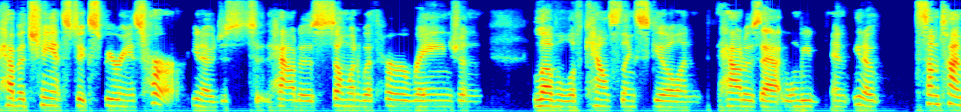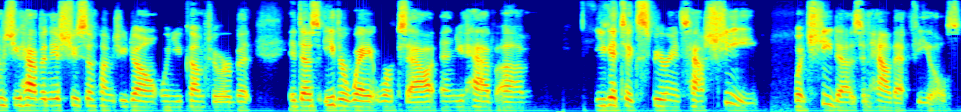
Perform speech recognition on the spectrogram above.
have a chance to experience her. You know, just to, how does someone with her range and level of counseling skill and how does that when we and you know sometimes you have an issue sometimes you don't when you come to her but it does either way it works out and you have um, you get to experience how she what she does and how that feels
